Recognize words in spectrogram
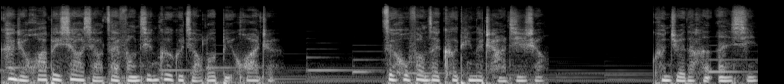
看着花被笑笑在房间各个角落比划着，最后放在客厅的茶几上，坤觉得很安心。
